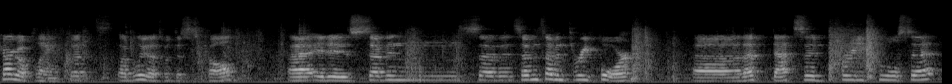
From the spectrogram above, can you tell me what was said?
Cargo plane. That's I believe that's what this is called. Uh, it is seven seven seven seven three four. Uh, that that's a pretty cool set.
